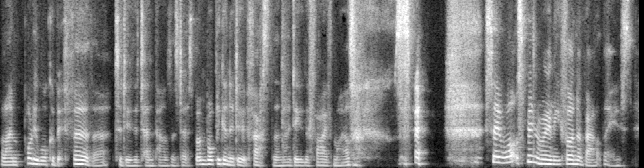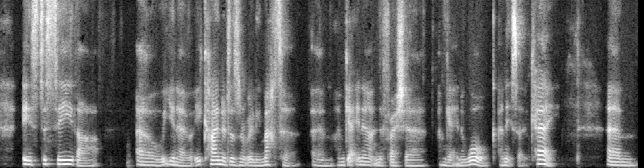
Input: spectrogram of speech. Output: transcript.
well, I'm probably walk a bit further to do the 10,000 steps, but I'm probably going to do it faster than I do the five miles. so, so what's been really fun about this is to see that, oh, you know, it kind of doesn't really matter. Um, I'm getting out in the fresh air, I'm getting a walk, and it's okay. Um,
